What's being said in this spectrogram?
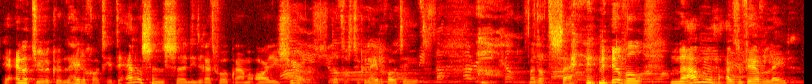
Ja, en natuurlijk een hele grote hit. De Allisons eh, die eruit voorkwamen. Are You Sure? Dat was natuurlijk een hele grote hit. Maar dat zijn heel veel namen uit een ver verleden.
